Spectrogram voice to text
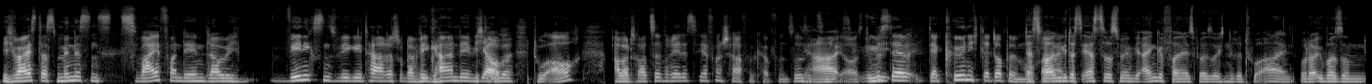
ich weiß, dass mindestens zwei von denen, glaube ich, wenigstens vegetarisch oder vegan leben. Ich, Ich auch. glaube, du auch. Aber trotzdem redest du ja von Schafeköpfen. So sieht es Ja, nicht aus. Du bist der, der König der Doppelmoral. Das war irgendwie das Erste, was mir irgendwie eingefallen ist bei solchen Ritualen. Oder über so einen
